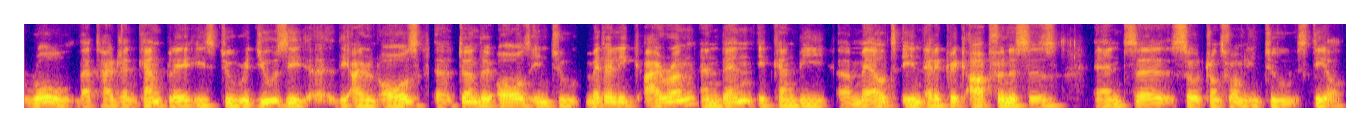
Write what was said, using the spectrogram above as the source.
role that hydrogen can play is to reduce the, uh, the iron ores, uh, turn the ores into metallic iron, and then it can be uh, in electric arc furnaces and uh, so transformed into steel.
